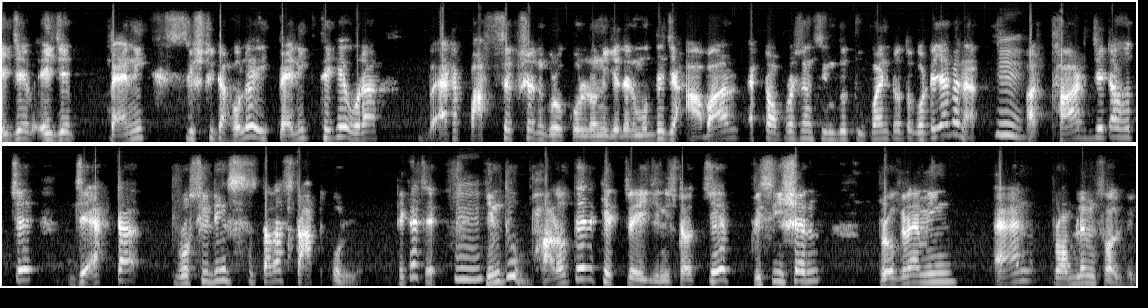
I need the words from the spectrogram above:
এই যে এই যে প্যানিক সৃষ্টিটা হলো এই প্যানিক থেকে ওরা একটা পারসেপশন গ্রো করল নিজেদের মধ্যে যে আবার একটা অপারেশন সিন্ধু টু পয়েন্ট তো ঘটে যাবে না। আর থার্ড যেটা হচ্ছে যে একটা প্রসিডিংস তারা স্টার্ট করল ঠিক আছে? কিন্তু ভারতের ক্ষেত্রে এই জিনিসটা হচ্ছে precision programming and problem solving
